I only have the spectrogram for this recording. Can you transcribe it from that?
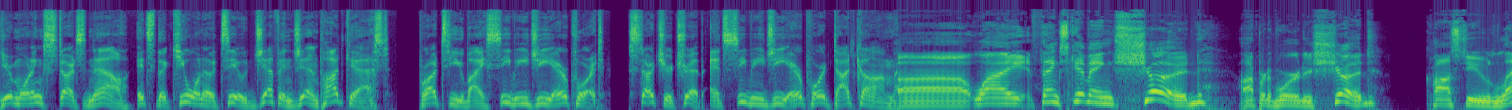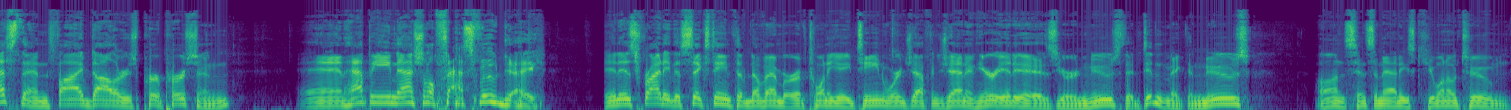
Your morning starts now. It's the Q102 Jeff and Jen podcast brought to you by CVG Airport. Start your trip at CVGAirport.com. Uh, why Thanksgiving should, operative word is should, cost you less than $5 per person. And happy National Fast Food Day. It is Friday, the 16th of November of 2018. We're Jeff and Jen, and here it is your news that didn't make the news on Cincinnati's Q102.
